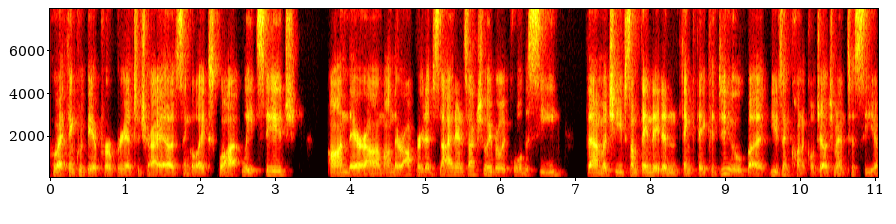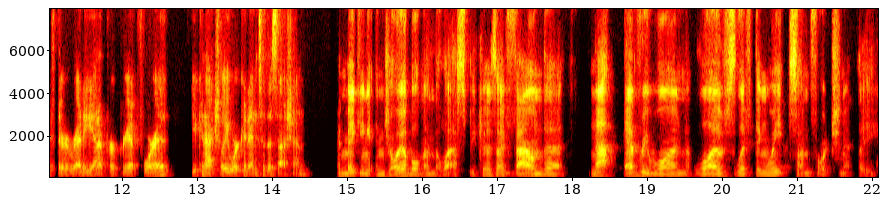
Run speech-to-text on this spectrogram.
who I think would be appropriate to try a single leg squat late stage on their um, on their operative side. And it's actually really cool to see them achieve something they didn't think they could do, but using clinical judgment to see if they're ready and appropriate for it, you can actually work it into the session. And making it enjoyable nonetheless, because I found that not everyone loves lifting weights, unfortunately.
